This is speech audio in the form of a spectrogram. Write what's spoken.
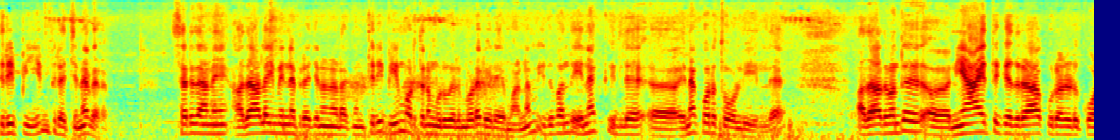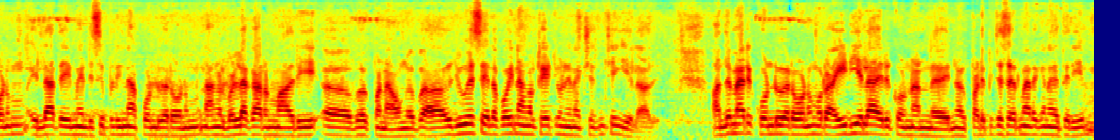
திருப்பியும் பிரச்சனை வரும். சரிதானே? அதாலையும் என்ன பிரச்சனை நடக்கும்? திருப்பியும் ஒருத்தர் முருகெலும்போட விடயமானம் இது வந்து எனக்கு இல்லை எனக்கு ஒரு தோல்வி இல்லை. அதாவது வந்து நியாயத்துக்கு எதிராக குரல் எடுக்கணும் எல்லாத்தையுமே டிசிப்ளினாக கொண்டு வரணும். நாங்கள் வெள்ளைக்காரன் மாதிரி ஒர்க் பண்ண அவங்க இப்போ அதாவது யூஎஸ்ஏல போய் நாங்கள் ட்ரேட் யூனியன் செய்யலை அது. அந்த மாதிரி கொண்டு வரணும் ஒரு ஐடியலாக இருக்கும். நான் எனக்கு படிப்பிச்ச சேர்மாருக்கு மாதிரி எனக்கு தெரியும்.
